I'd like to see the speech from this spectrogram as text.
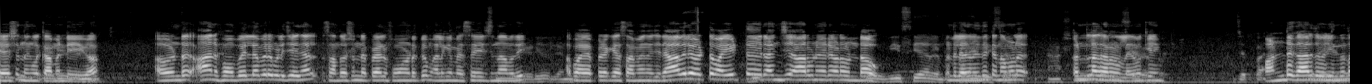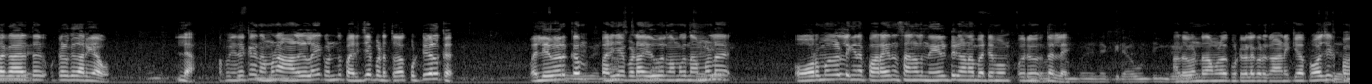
ശേഷം നിങ്ങൾ കമന്റ് ചെയ്യുക. അതുകൊണ്ട് ആ മൊബൈൽ നമ്പർ വിളിച്ചു കഴിഞ്ഞാൽ സന്തോഷം എപ്പോഴും ഫോൺ എടുക്കും അല്ലെങ്കിൽ മെസ്സേജ് അയച്ചാൽ മതി. അപ്പൊ എപ്പോഴൊക്കെ സമയം വെച്ചാൽ രാവിലെ തൊട്ട് വൈകിട്ട് ഒരു അഞ്ച് ആറ് മണി വരെ അവിടെ ഉണ്ടാവും. ഉണ്ടല്ലേ ഇതൊക്കെ നമ്മൾ കണ്ടുള്ള സാധനങ്ങളല്ലേ നോക്കി പണ്ട് കാലത്ത് ഇന്നത്തെ കാലത്ത് കുട്ടികൾക്ക് ഇത് അറിയാവോ ഇല്ല. അപ്പൊ ഇതൊക്കെ നമ്മുടെ ആളുകളെ കൊണ്ട് പരിചയപ്പെടുത്തുക കുട്ടികൾക്ക് വലിയവർക്കും പരിചയപ്പെടാം. ഇതുപോലെ നമുക്ക് നമ്മൾ ഓർമ്മകളിൽ ഇങ്ങനെ പറയുന്ന സാധനങ്ങൾ നേരിട്ട് കാണാൻ പറ്റുമ്പോൾ ഒരു ഇതല്ലേ? അതുകൊണ്ട് നമ്മൾ കുട്ടികളെ കൂടെ കാണിക്കുക. പ്രോജക്ട്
